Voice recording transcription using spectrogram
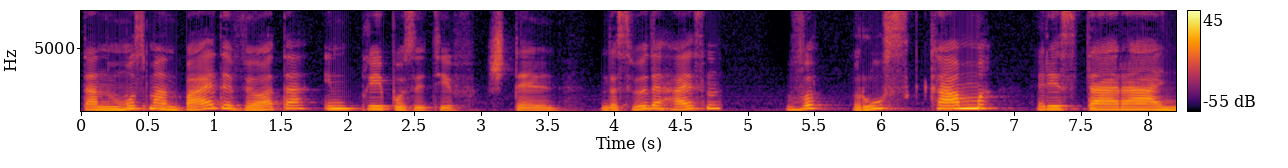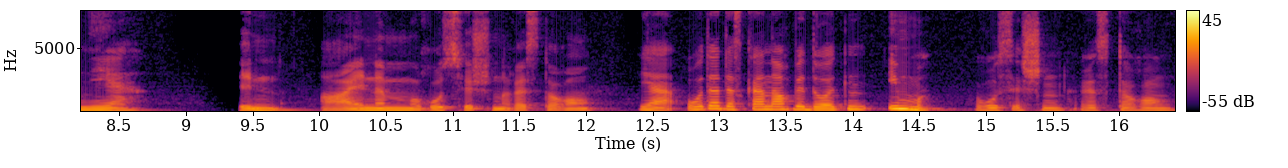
dann muss man beide Wörter in Präpositiv stellen. Und das würde heißen в русском ресторане. In einem russischen Restaurant. Ja, oder das kann auch bedeuten im russischen Restaurant.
